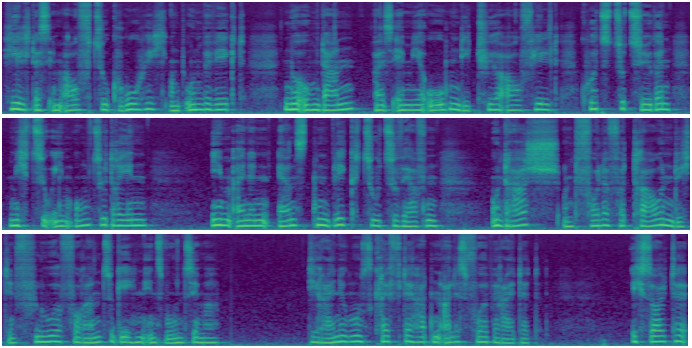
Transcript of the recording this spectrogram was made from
hielt es im Aufzug ruhig und unbewegt, nur um dann, als er mir oben die Tür aufhielt, kurz zu zögern, mich zu ihm umzudrehen, ihm einen ernsten Blick zuzuwerfen und rasch und voller Vertrauen durch den Flur voranzugehen ins Wohnzimmer. Die Reinigungskräfte hatten alles vorbereitet. Ich sollte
